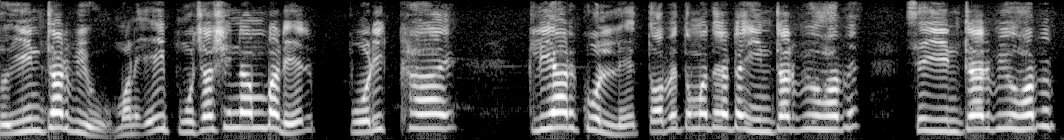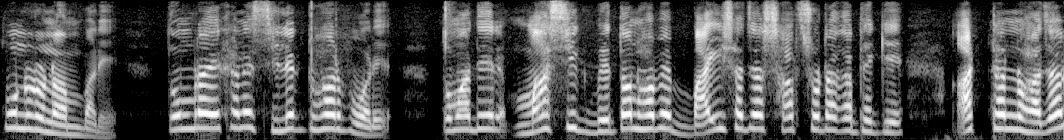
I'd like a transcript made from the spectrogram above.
তো ইন্টারভিউ মানে এই পঁচাশি নাম্বারের পরীক্ষায় ক্লিয়ার করলে তবে তোমাদের একটা ইন্টারভিউ হবে। সেই ইন্টারভিউ হবে পনেরো নাম্বারে। তোমরা এখানে সিলেক্ট হওয়ার পরে তোমাদের মাসিক বেতন হবে বাইশ হাজার সাতশো টাকা থেকে আটান্ন হাজার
